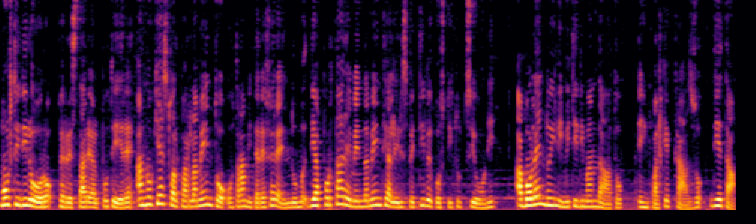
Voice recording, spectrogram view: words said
Molti di loro, per restare al potere, hanno chiesto al Parlamento o tramite referendum di apportare emendamenti alle rispettive Costituzioni, abolendo i limiti di mandato e, in qualche caso, di età.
